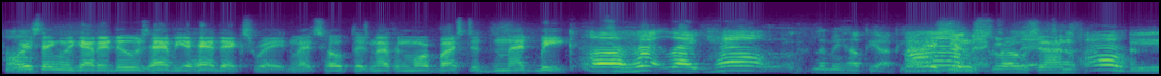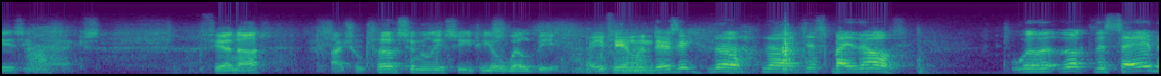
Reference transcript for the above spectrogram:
First thing we gotta do is have your head x-rayed, and let's hope there's nothing more busted than that beak. Oh, hurt like hell. Let me help you up here. Nice Here, and Max. slow, son. Easy, Max. Fear not. I shall personally see to your well-being. Are you feeling dizzy? No, no, just my nose. Will it look the same?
